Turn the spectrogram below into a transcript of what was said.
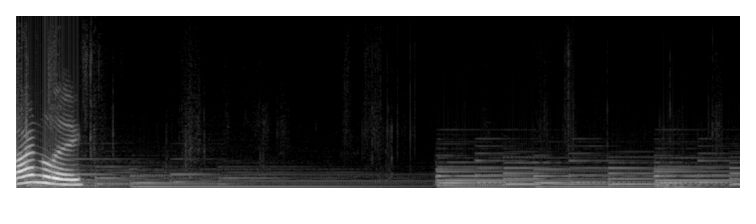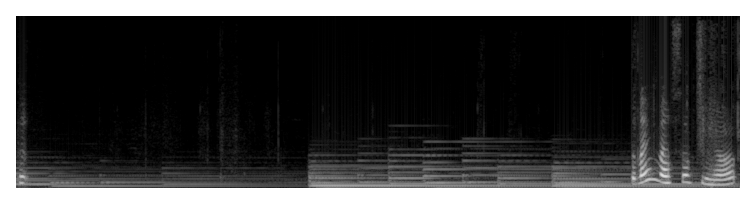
Finally. Did I mess something up?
